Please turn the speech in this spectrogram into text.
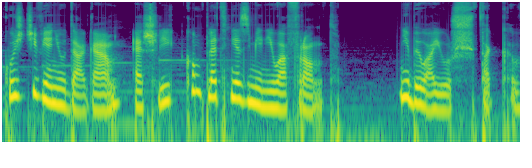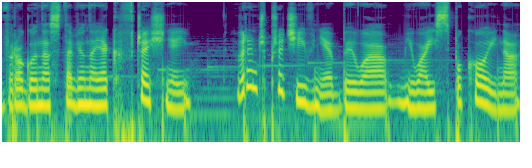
Ku zdziwieniu Daga, Ashley kompletnie zmieniła front. Nie była już tak wrogo nastawiona jak wcześniej. Wręcz przeciwnie, była miła i spokojna.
